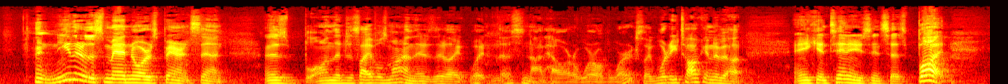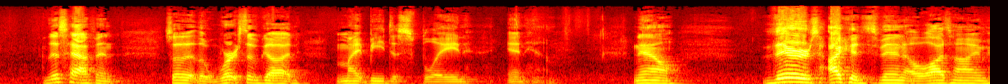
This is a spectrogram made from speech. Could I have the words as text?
Neither this man nor his parents sinned. And this is blowing the disciples' mind. They're, they're like, "What? That's not how our world works. Like, what are you talking about?" And he continues and says, "But this happened so that the works of God might be displayed in him." Now, there's I could spend a lot of time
